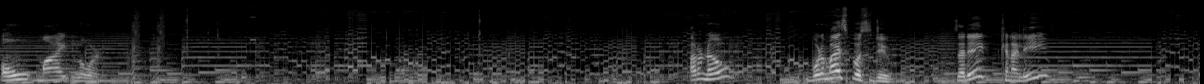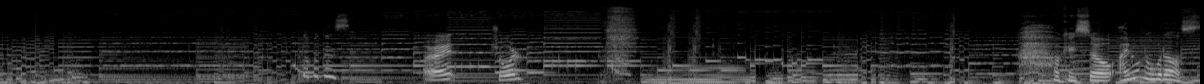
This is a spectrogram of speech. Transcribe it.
oh my lord. I don't know. What am I supposed to do? Is that it? Can I leave? Sure. okay, so I don't know what else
